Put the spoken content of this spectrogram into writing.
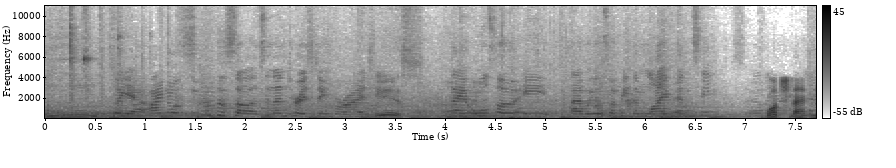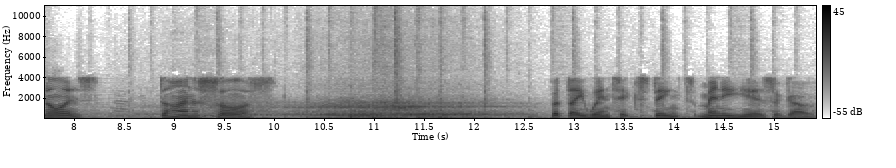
Mm. So yeah, I know so it's an interesting variety. Yes. They also eat. Uh, we also feed them live insects. What's that noise? Dinosaurs but they went extinct many years ago.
